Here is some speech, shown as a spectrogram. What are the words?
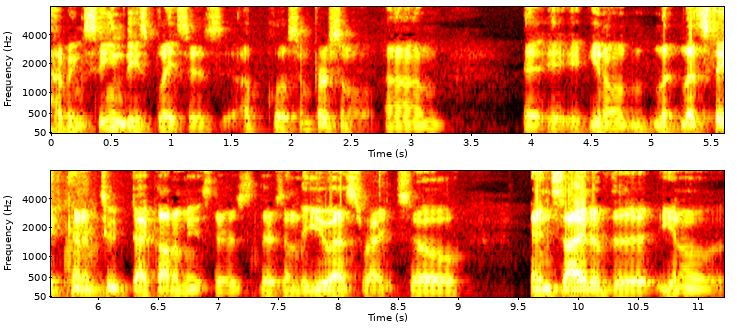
having seen these places up close and personal um, it, it, you know let, us take kind of two dichotomies. There's there's in the us right? So inside of the you know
